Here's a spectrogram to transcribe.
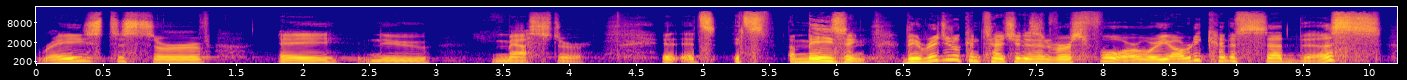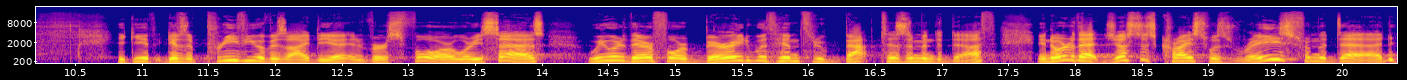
Raised to serve a new master. It's, it's amazing. The original contention is in verse 4, where he already kind of said this. He give, gives a preview of his idea in verse 4, where he says, We were therefore buried with him through baptism into death, in order that just as Christ was raised from the dead,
